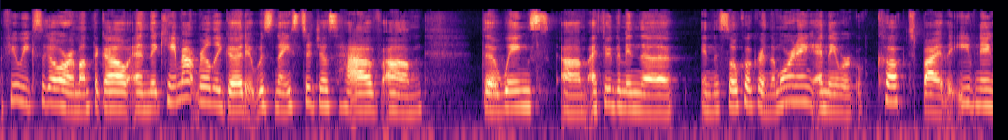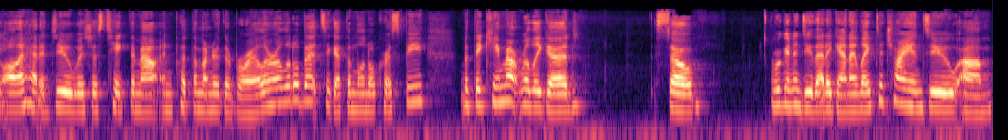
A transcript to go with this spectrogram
a few weeks ago or a month ago, and they came out really good. It was nice to just have um, the wings, um, I threw them in the in the slow cooker in the morning and they were cooked by the evening. All I had to do was just take them out and put them under the broiler a little bit to get them a little crispy, but they came out really good. So we're going to do that again. I like to try and do um,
